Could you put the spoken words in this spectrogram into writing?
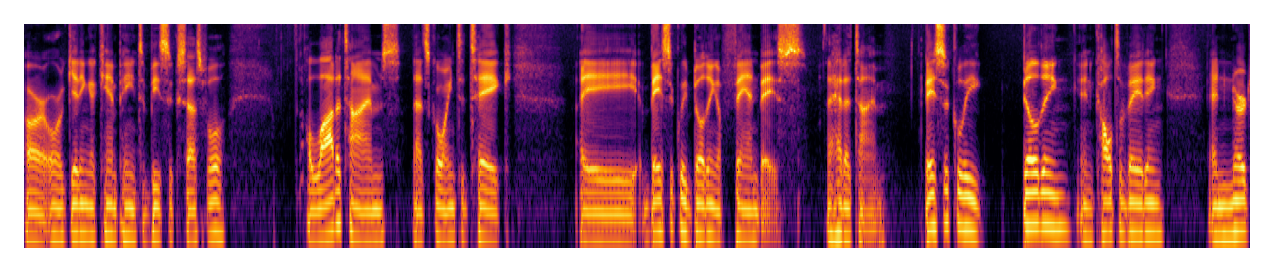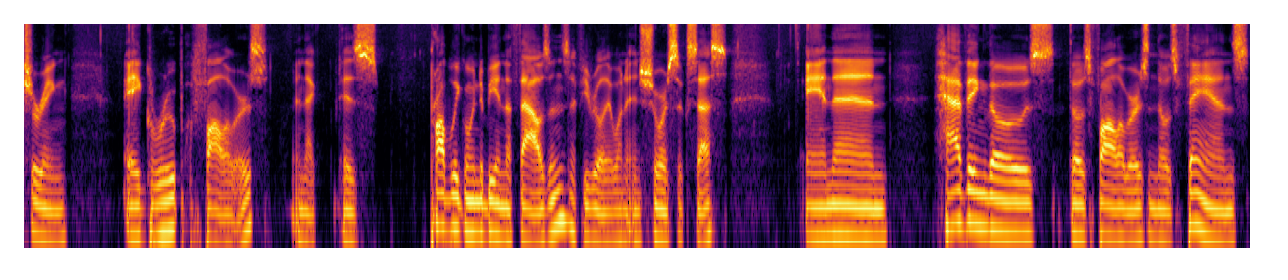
or or getting a campaign to be successful, a lot of times that's going to take a basically building a fan base ahead of time. Basically building and cultivating and nurturing a group of followers and that is probably going to be in the thousands if you really want to ensure success. And then having those those followers and those fans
